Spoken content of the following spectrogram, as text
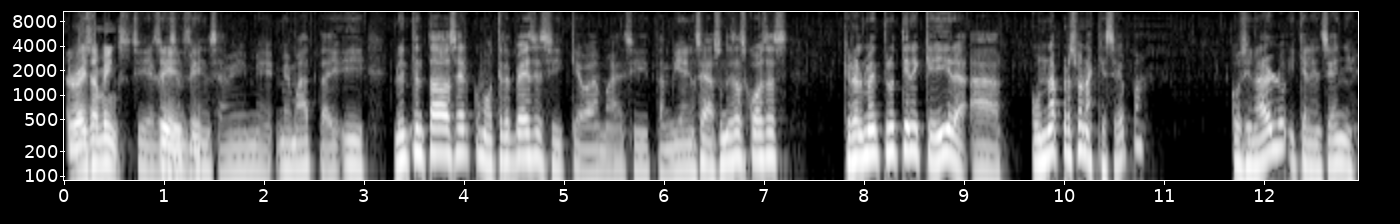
¿El Rice and Beans? Sí, el rice and beans a mí me, me mata. Y, y lo he intentado hacer como tres veces y que va, madre, sí, también. O sea, son de esas cosas que realmente uno tiene que ir a, a- con una persona que sepa cocinarlo y que le enseñe.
